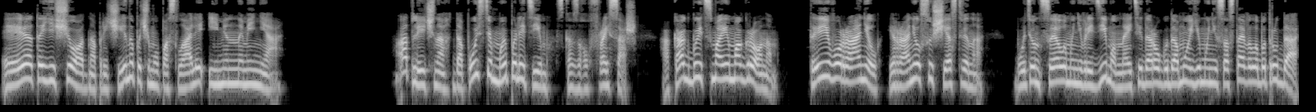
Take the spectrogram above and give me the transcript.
И это еще одна причина, почему послали именно меня. «Отлично, допустим, мы полетим», — сказал Фрайсаж. «А как быть с моим Агроном? Ты его ранил, и ранил существенно. Будь он целым и невредимым, найти дорогу домой ему не составило бы труда.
